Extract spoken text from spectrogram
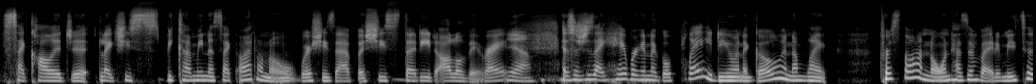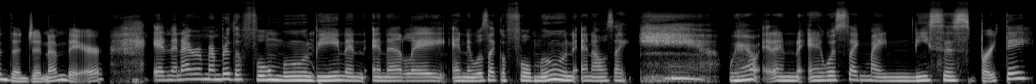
psychologist. Like she's becoming a psych. I don't know where she's at, but she's studied all of it, right? Yeah. And so she's like, "Hey, we're gonna go play. Do you want to go?" And I'm like, First of all, no one has invited me to a dungeon. I'm there. And then I remember the full moon being in, in LA and it was like a full moon. And I was like, where? And, and it was like my niece's birthday.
